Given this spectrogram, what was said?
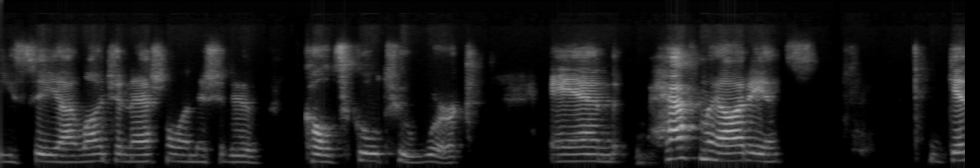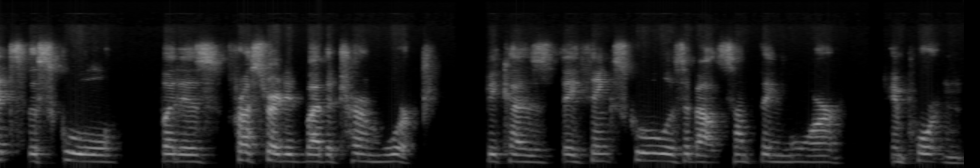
DC. I launch a national initiative called School to Work. And half my audience gets the school, but is frustrated by the term work because they think school is about something more important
